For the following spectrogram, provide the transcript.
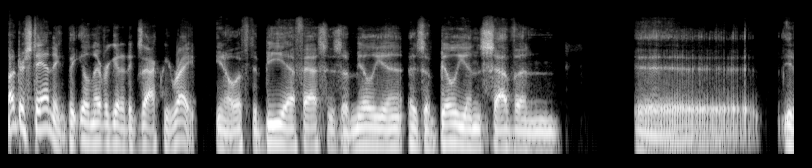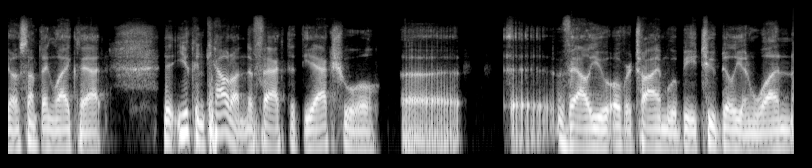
Understanding that you'll never get it exactly right. You know, if the BFS is a million, is a billion seven, uh, you know, something like that, that you can count on the fact that the actual uh, uh, value over time will be 2 billion one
